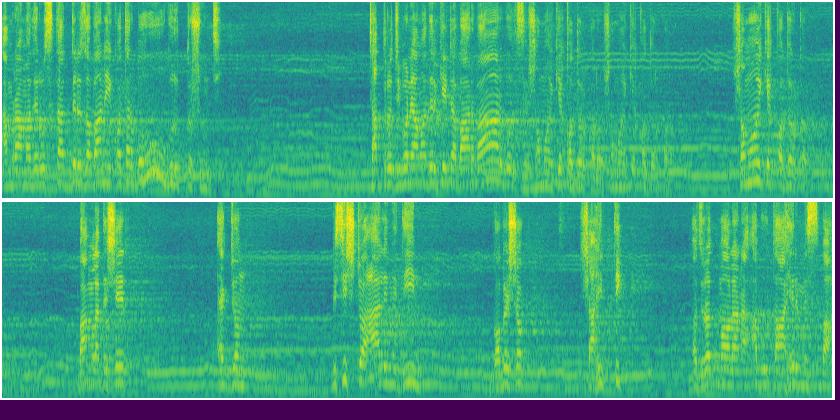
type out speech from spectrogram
আমরা আমাদের উস্তাদদের জবান এই কথার বহু গুরুত্ব শুনছি। ছাত্র জীবনে আমাদেরকে এটা বারবার বলছে, সময়কে কদর করো, সময়কে কদর করো, সময়কে কদর করো। বাংলাদেশের একজন বিশিষ্ট আলিমে দিন, গবেষক, সাহিত্যিক হজরত মৌলানা আবু তাহের মিসবাহ,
